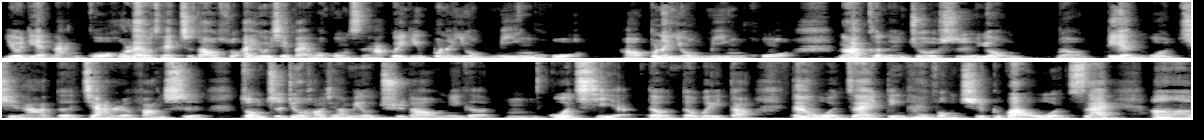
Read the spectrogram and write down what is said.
有点难过。后来我才知道说，哎，有些百货公司它规定不能用明火，好、不能用明火，那可能就是用。呃，电或其他的加热方式，总之就好像没有吃到那个嗯锅气的的味道。但我在鼎泰丰吃，不管我在呃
